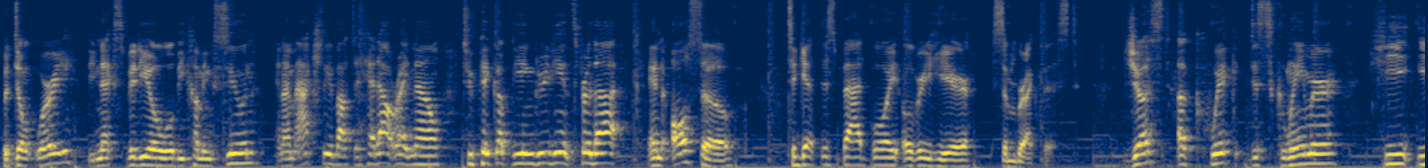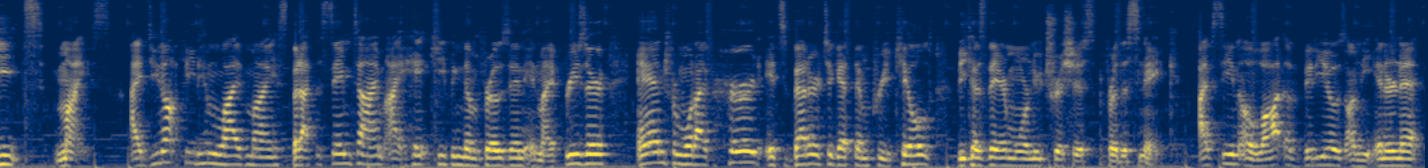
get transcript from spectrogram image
But don't worry, the next video will be coming soon, and I'm actually about to head out right now to pick up the ingredients for that, and also to get this bad boy over here some breakfast. Just a quick disclaimer, he eats mice. I do not feed him live mice, but at the same time, I hate keeping them frozen in my freezer. And from what I've heard, it's better to get them pre-killed because they are more nutritious for the snake. I've seen a lot of videos on the internet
